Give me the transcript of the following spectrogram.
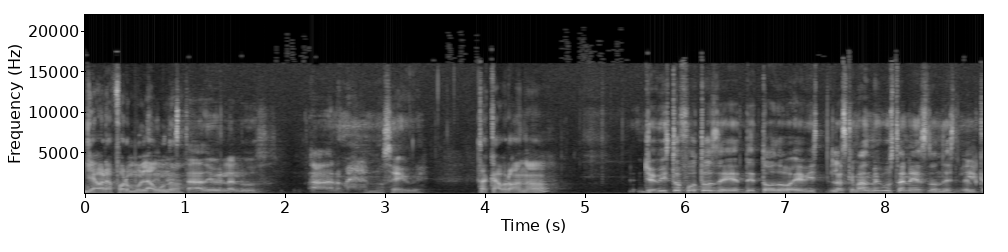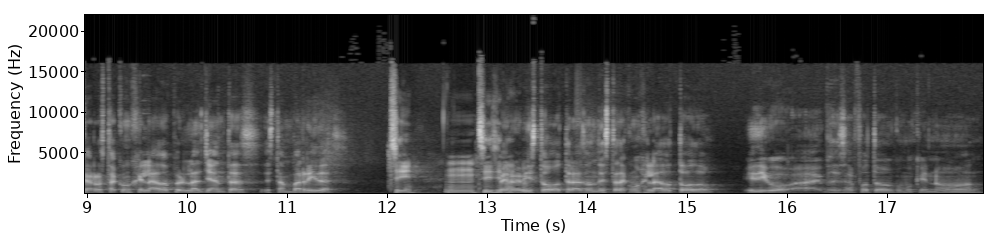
Y ahora Fórmula del 1. estadio y la luz. Ah, no, no sé, güey. Está cabrón, ¿no? Yo he visto fotos de, de todo. He visto, las que más me gustan es donde el carro está congelado, pero las llantas están barridas. Sí. Mm, sí, sí. pero he visto otras donde está congelado todo. Y digo, ay, pues esa foto como que no...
